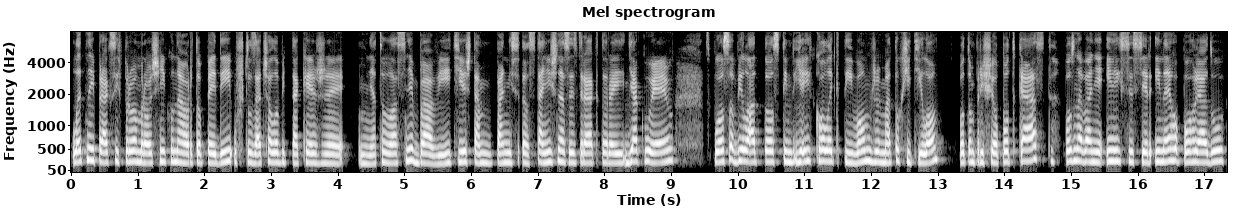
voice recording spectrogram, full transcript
letnej praxi v prvom ročníku na ortopédii už to začalo byť také, že mňa to vlastne baví. Tiež tam pani staničná sestra, ktorej ďakujem, spôsobila to s tým jej kolektívom, že ma to chytilo. Potom prišiel podcast, poznávanie iných sestier, iného pohľadu,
